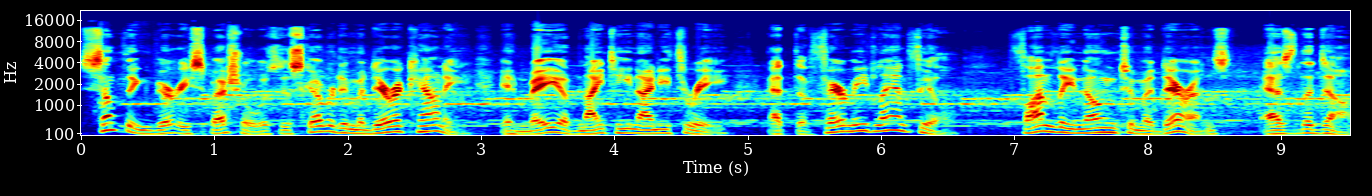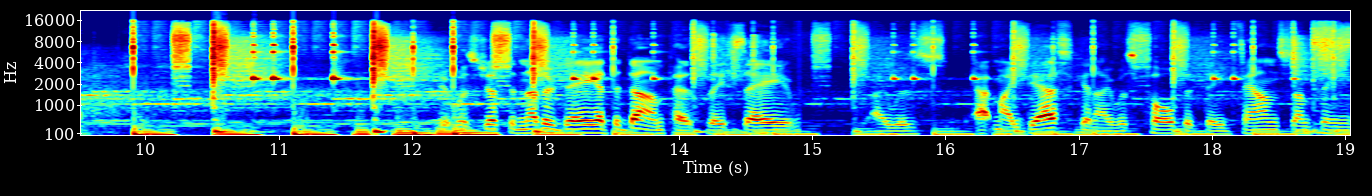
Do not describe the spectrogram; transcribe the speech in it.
Something very special was discovered in Madera County in May of 1993 at the Fairmead landfill, fondly known to Maderans as the dump. It was just another day at the dump, as they say. I was at my desk and I was told that they'd found something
